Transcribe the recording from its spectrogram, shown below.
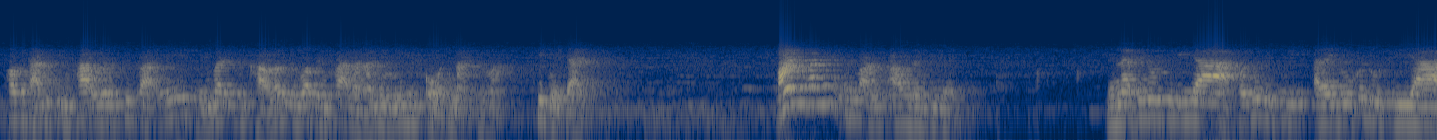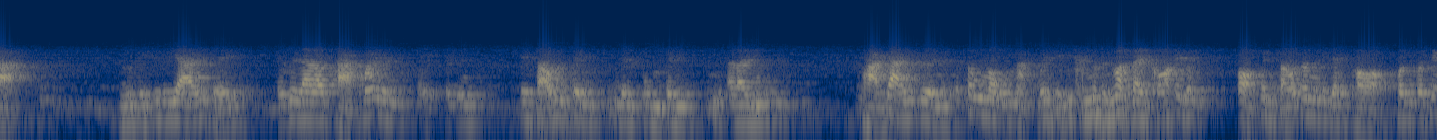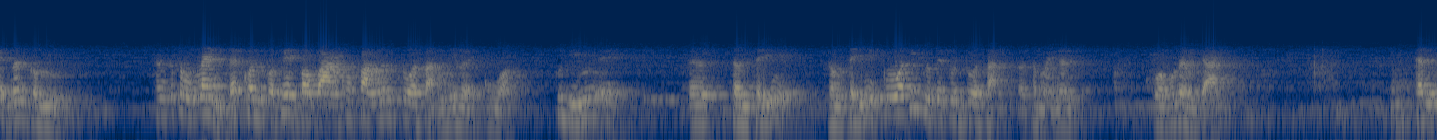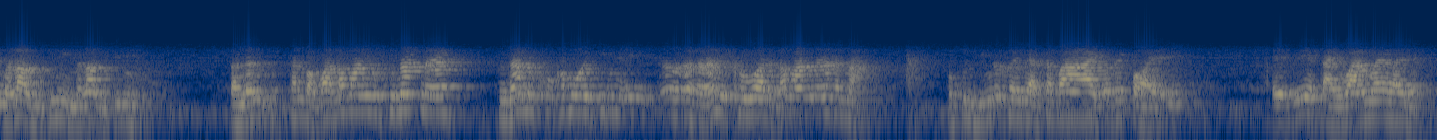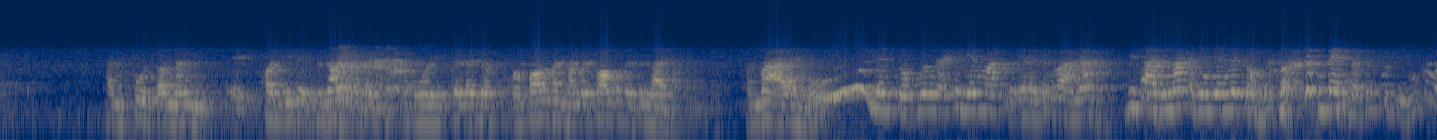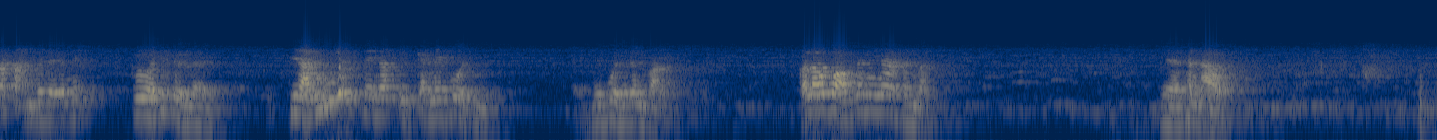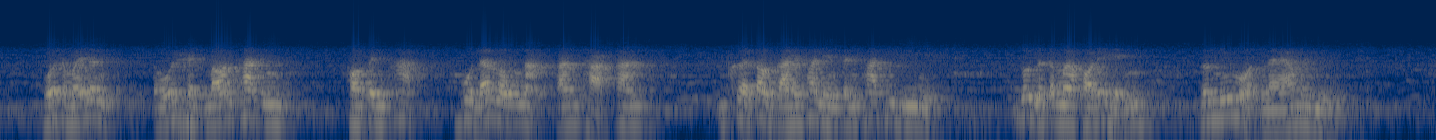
พอไปถามจริงพระองค์นั้นคิดว่าเอ๊ะเห็นว่าเป็นข่าวแล้วรู้ว่าเป็นพระอรหันต์อย่างนี้เป็นโกรธหนักขึ้นมาคิดในใจไปวันนี้ท่านวานเอาเลยทีเลยวเดี๋ยวนะไปดูกิริยา คนที่มีกิริอะไรดูก็ดูกิริยา ดูแต่กิริยาเฉยเวลาเราถากไม้มันไอ้เสามันเป็นเป็นปุ่มเป็นอะไรมันถากยากเหลือเกินจะต้องลงหนักไม่เห็นคือมันว่าใจขอให้มัน ออกเป็นเสาท่านยังพอ คนประเภทนั้นก็มีท่านก็ต้องเล่น และคนประเภทเบาบางเขาฟังแล้วตัวสั่นนี้เลยกลัว ผู้หญิงเออเสริมสีนี่สมสีนี่กลัวที่สุดในตัวตัวสั่นสมัยนั้น กลัวพระแม่ครูอาจท่านมาเล่าอยู่ที่นี่มาเล่าอยู่ที่นี่ ตอนนั้นท่านบอกว่าระวังสุนัขนะสุนัขมันขโมยกินอาหารในครัวระวังนะท่านว่าพวกคุณหญิงก็เคยแบบสบายก็ไปปล่อย ไอ้ไอ้นี่ไก่วางไว้อะไรเนี่ยท่านพูดตอนนั้นพอดีเลยสุนัขมันไปขโมยก็เลยจะมาฟ้องท่านทำไมฟ้องก็ไม่เป็นไรท่านว่าอะไรโอ้ยเรียนจบเมืองไหนก็เรียนมาเถอะอะไรท่านว่านะวิชาสุนัขก็ยังเรียนไม่จบเลยแม่นะทุกผู้หญิงก็ว่าสั่นไปเลยนี่กลัวที่สุดเลย ทีหลังเงียบเลยนะปิดกันไม่พูดไม่พูดให้ท่านฟังก็เราบอกกันนี่นะท่านว่าเนี่ยท่านเอา หัวสมัยนั้นโอ้ยเผ็ดร้อนท่าจึงพอเป็นภาพพูดแล้วลงหนักการถากการเพื่อต้องการให้พระเนียนเป็นพระที่ดีรุ่นอาตมาพอได้เห็น รุ่นนี้หมดแล้วไม่มี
